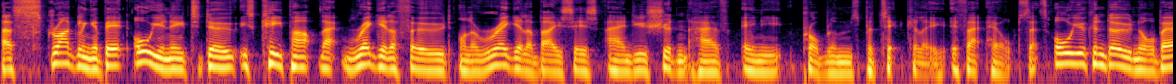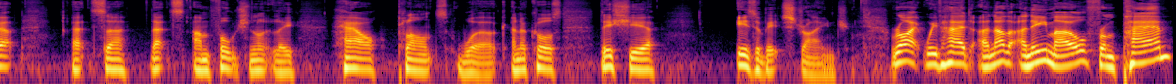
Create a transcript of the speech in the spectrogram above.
are struggling a bit, all you need to do is keep up that regular food on a regular basis, and you shouldn't have any problems, particularly if that helps. That's all you can do, Norbert. That's uh, that's unfortunately how plants work, and of course, this year is a bit strange. Right, we've had another an email from Pam.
